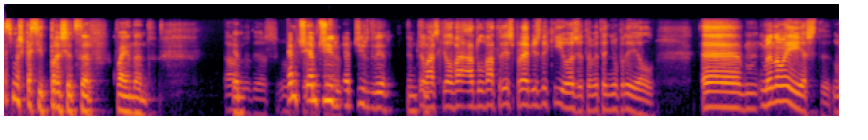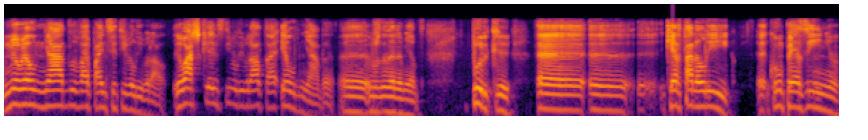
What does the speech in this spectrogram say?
é uma espécie de prancha de surf que vai andando. Oh, é, meu Deus. É muito, é muito giro, é muito giro de ver. É eu giro. acho que ele vai, há de levar três prémios daqui hoje, eu também tenho um para ele. Uh, mas não é este. O meu alinhado vai para a iniciativa liberal. Eu acho que a iniciativa liberal está alinhada, uh, verdadeiramente, porque uh, quer estar ali com um pezinho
